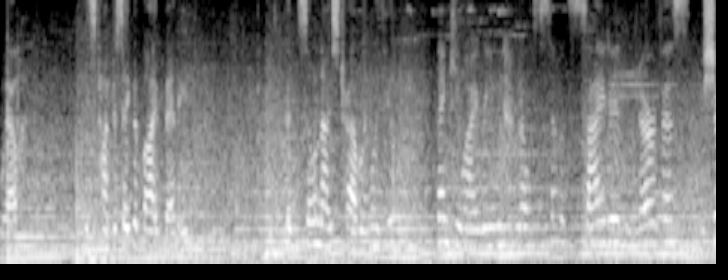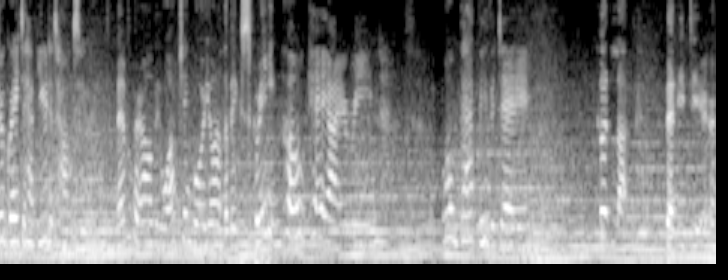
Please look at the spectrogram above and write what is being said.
Well, it's time to say goodbye, Betty. It's been so nice traveling with you. Thank you, Irene. I was so excited, nervous. It was sure great to have you to talk to. Remember, I'll be watching for you on the big screen. Okay, Irene. Won't that be the day? Good luck, Betty dear.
